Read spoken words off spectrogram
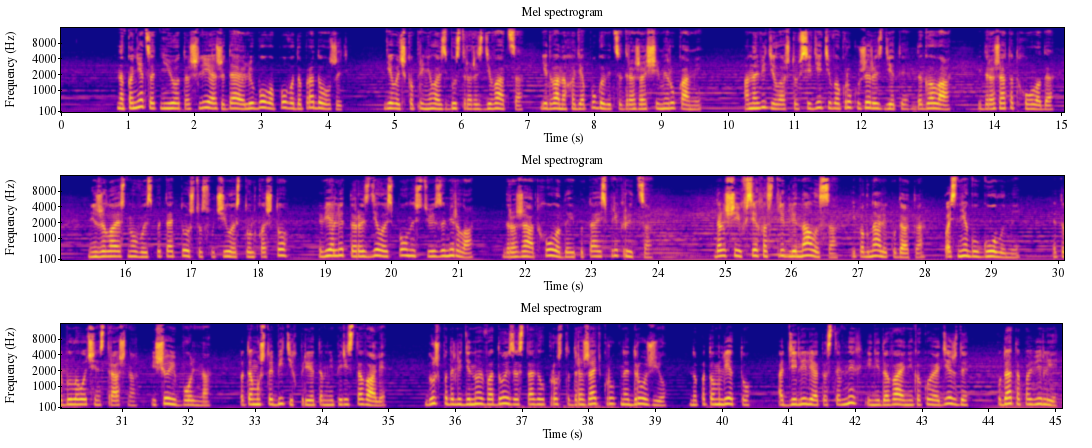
Наконец от нее отошли, ожидая любого повода продолжить. Девочка принялась быстро раздеваться, едва находя пуговицы дрожащими руками. Она видела, что все дети вокруг уже раздеты, догола, и дрожат от холода. Не желая снова испытать то, что случилось только что, Виолетта разделась полностью и замерла, дрожа от холода и пытаясь прикрыться. Дальше их всех остригли на лысо и погнали куда-то, по снегу голыми. Это было очень страшно, еще и больно, потому что бить их при этом не переставали. Душ под ледяной водой заставил просто дрожать крупной дрожью, но потом Летту отделили от остальных и, не давая никакой одежды, куда-то повели.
